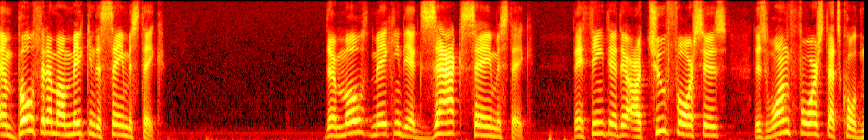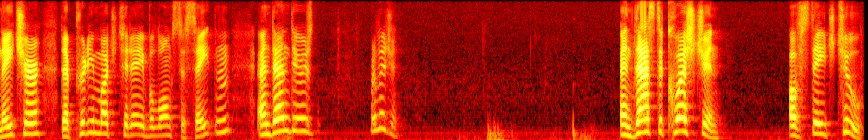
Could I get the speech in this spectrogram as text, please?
And both of them are making the same mistake. They're both making the exact same mistake. They think that there are two forces. There's one force that's called nature that pretty much today belongs to Satan, and then there's religion. And that's the question of stage two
